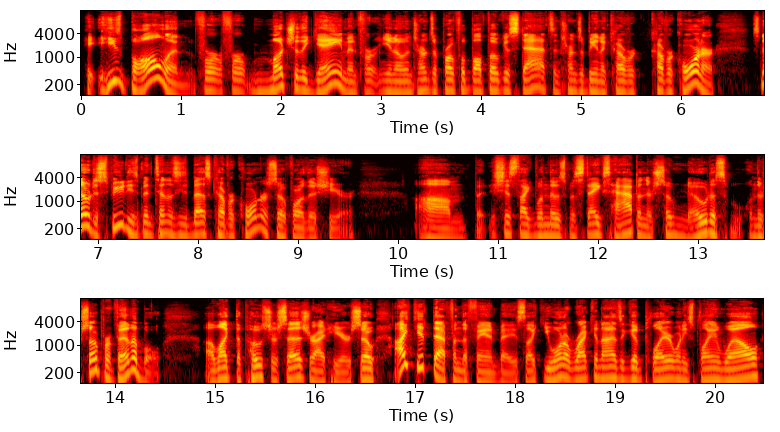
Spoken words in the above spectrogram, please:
he's balling for for much of the game, and for you know in terms of Pro Football Focus stats, in terms of being a cover cover corner, it's no dispute he's been Tennessee's best cover corner so far this year. Um, but it's just like when those mistakes happen, they're so noticeable and they're so preventable. Uh, like the poster says right here. So I get that from the fan base. Like you want to recognize a good player when he's playing well.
